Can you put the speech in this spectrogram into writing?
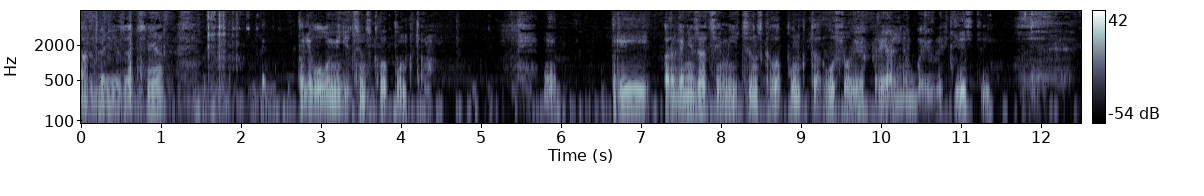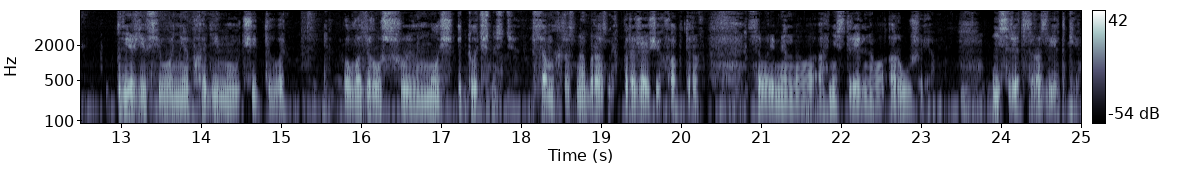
организация полевого медицинского пункта. При организации медицинского пункта в условиях реальных боевых действий прежде всего необходимо учитывать возросшую мощь и точность самых разнообразных поражающих факторов современного огнестрельного оружия и средств разведки.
